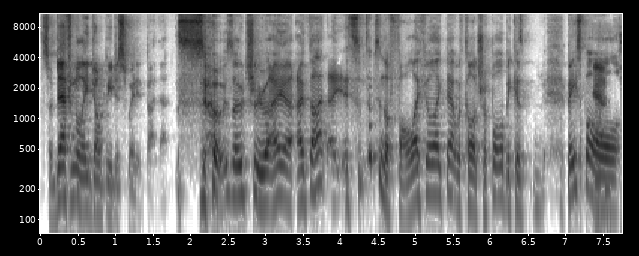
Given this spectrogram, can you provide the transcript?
So definitely don't be dissuaded by that. So so true. I uh, I thought I, sometimes in the fall I feel like that with college football because baseball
